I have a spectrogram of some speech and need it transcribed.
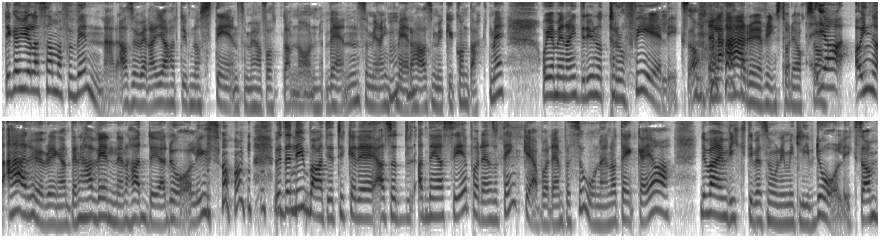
Det kan ju gälla samma för vänner. Alltså, jag, menar, jag har typ någon sten som jag har fått av någon vän som jag inte Mm. mer har så mycket kontakt med. Och jag menar inte det är ju något trofé liksom. Eller erövring står det också. Ja, ingen erövring att den här vännen hade jag då. Liksom. Utan det är bara att jag tycker det, alltså, att när jag ser på den så tänker jag på den personen och tänker ja, det var en viktig person i mitt liv då. Liksom.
